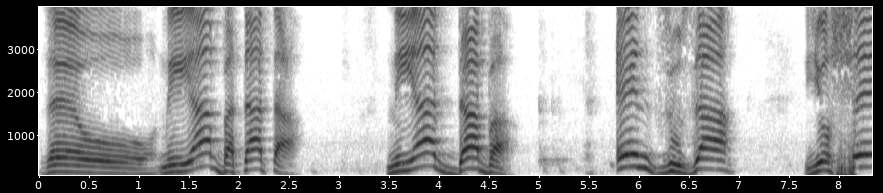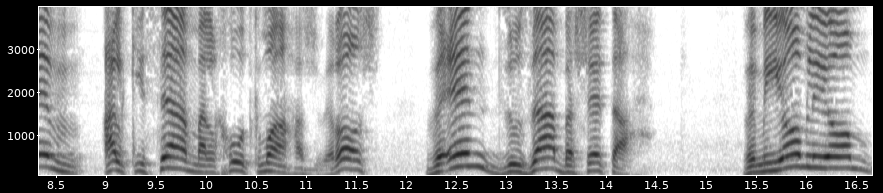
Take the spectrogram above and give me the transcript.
זהו, נהיה בטטה, נהיה דבה. אין תזוזה, יושב על כיסא המלכות כמו אחשורוש, ואין תזוזה בשטח. ומיום ליום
